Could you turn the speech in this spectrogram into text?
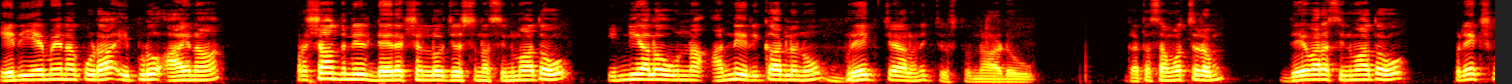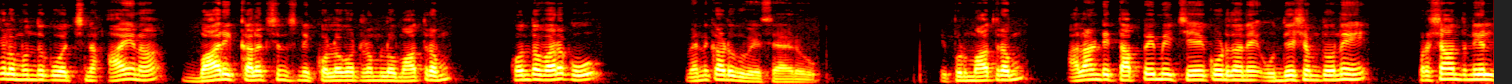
ఏది ఏమైనా కూడా ఇప్పుడు ఆయన ప్రశాంత్ నీల్ డైరెక్షన్లో చేస్తున్న సినిమాతో ఇండియాలో ఉన్న అన్ని రికార్డులను బ్రేక్ చేయాలని చూస్తున్నాడు. గత సంవత్సరం దేవర సినిమాతో ప్రేక్షకుల ముందుకు వచ్చిన ఆయన భారీ కలెక్షన్స్ని కొల్లగొట్టడంలో మాత్రం కొంతవరకు వెనకడుగు వేశారు. ఇప్పుడు మాత్రం అలాంటి తప్పేమీ చేయకూడదనే ఉద్దేశంతోనే ప్రశాంత్ నీల్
